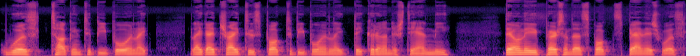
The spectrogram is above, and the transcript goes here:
was talking to people, and like like I tried to speak to people and like they couldn't understand me. The only person that spoke Spanish was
